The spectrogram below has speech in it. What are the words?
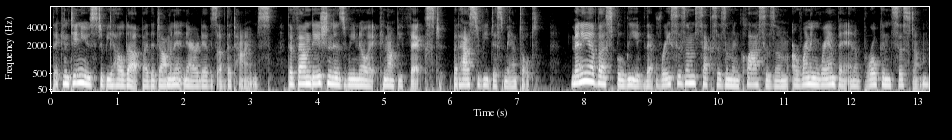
that continues to be held up by the dominant narratives of the times. The foundation as we know it cannot be fixed, but has to be dismantled. Many of us believe that racism, sexism, and classism are running rampant in a broken system.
